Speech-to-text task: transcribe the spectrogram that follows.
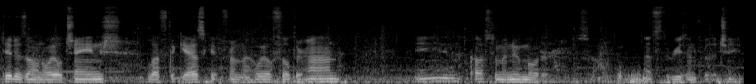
did his own oil change, left the gasket from the oil filter on, and cost him a new motor. So that's the reason for the change.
